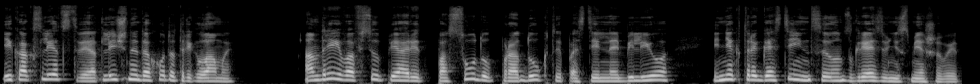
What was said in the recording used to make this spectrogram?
И, как следствие, отличный доход от рекламы. Андрей вовсю пиарит посуду, продукты, постельное белье – и некоторые гостиницы он с грязью не смешивает.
